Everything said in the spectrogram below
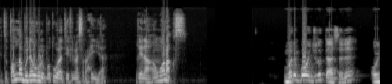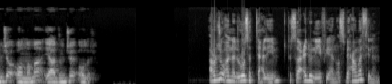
يتطلب دور البطولة في المسرحية غناء ورقص Umarım bu oyunculuk dersleri oyuncu olmama yardımcı olur. أرجو أن دروس التعليم تساعدني في أن أصبح ممثلا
